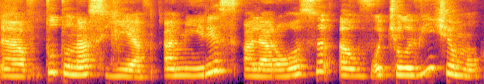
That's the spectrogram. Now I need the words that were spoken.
Е, Тут у нас є Аміріс, Аля Роз, е, в чоловічому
